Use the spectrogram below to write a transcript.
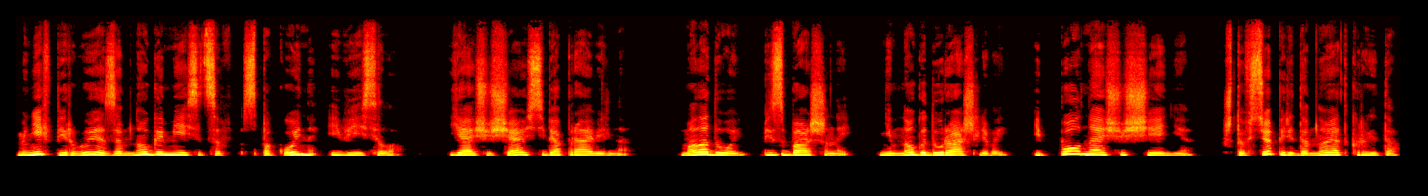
Мне впервые за много месяцев спокойно и весело. Я ощущаю себя правильно. Молодой, безбашенной, немного дурашливой и полное ощущение, что все передо мной открыто.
